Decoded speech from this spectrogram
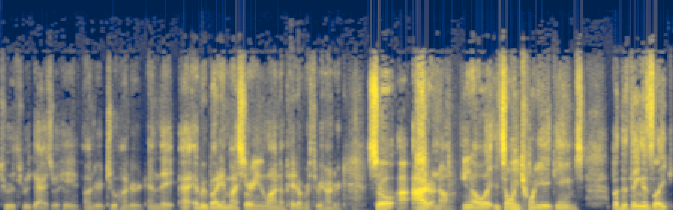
two or three guys are hitting under 200, and they uh, everybody in my starting lineup hit over 300. So I, I don't know. You know, it's only 28 games, but the thing is, like,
